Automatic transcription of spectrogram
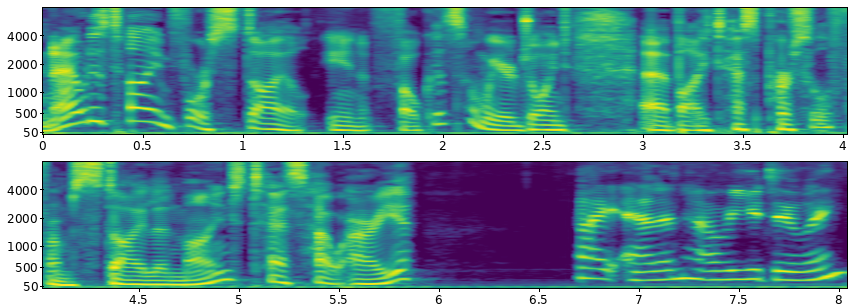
Now it is time for Style in Focus, and we are joined uh, by Tess Purcell from Style in Mind. Tess, how are you? Hi, Ellen. How are you doing?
